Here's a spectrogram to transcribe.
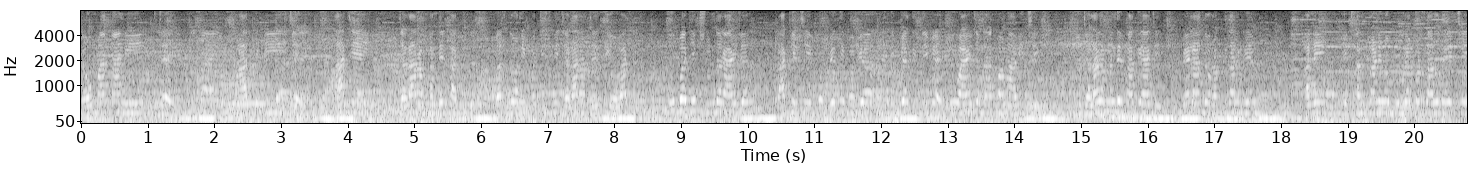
ગૌ માતાની જય. જય. આજે જલારામ મંદિર ખાતે બસો ની પચીસમી જલારામ જયંતિ હોવાથી ખૂબ જ એક સુંદર આયોજન રાખે છે. ભવ્યથી ભવ્ય અને દિવ્યથી દિવ્ય એવું આયોજન રાખવામાં આવી છે. જલારામ મંદિર ખાતે આજે પહેલાં તો રક્તદાન કેમ્પ અને એક સંતવાણીનો પ્રોગ્રામ પણ સારો થયો છે.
